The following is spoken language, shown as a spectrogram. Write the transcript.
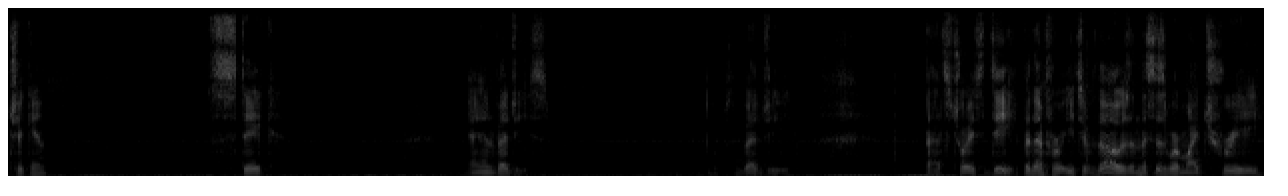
Chicken. Steak. And veggies. Oops, veggie. That's choice D. But then for each of those, and this is where my tree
